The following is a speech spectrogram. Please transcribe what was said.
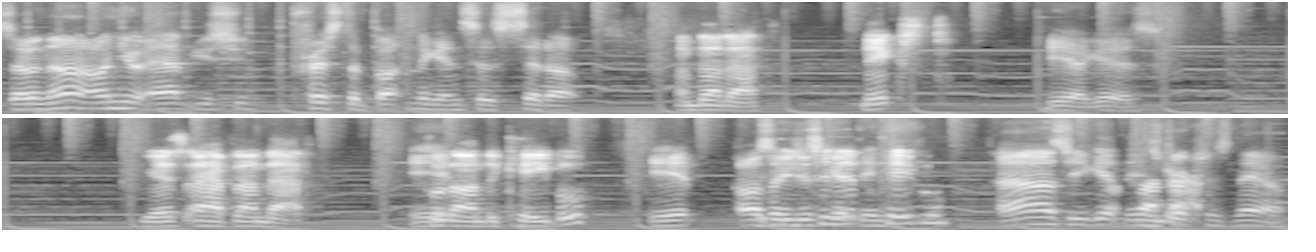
So now on your app, you should press the button again that says set up. done that. Next. Yeah, I guess. Yes, I have done that. Yep. Put on the cable. Yep. Oh, so you just get the cable. ah, so you get the I've that. instructions now.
